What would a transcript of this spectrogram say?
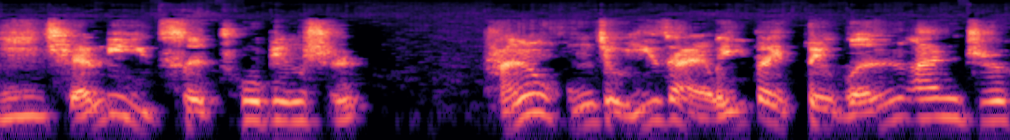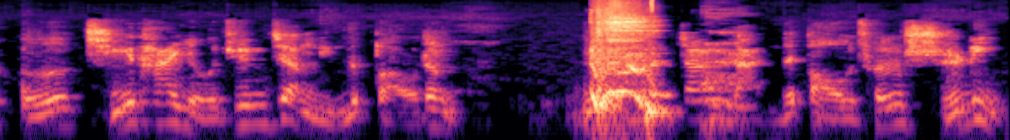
以前历次出兵时，谭红就一再违背对文安之和其他友军将领的保证，明目张胆的保存实力。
